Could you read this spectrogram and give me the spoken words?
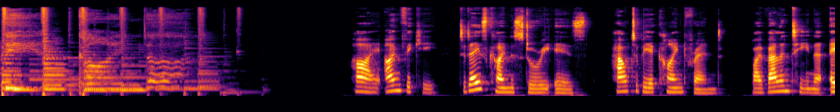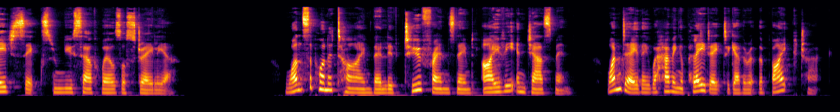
Be kinder. Hi, I'm Vicky. Today's kindness story is How to Be a Kind Friend by Valentina, age 6 from New South Wales, Australia. Once upon a time, there lived two friends named Ivy and Jasmine. One day, they were having a play date together at the bike track.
